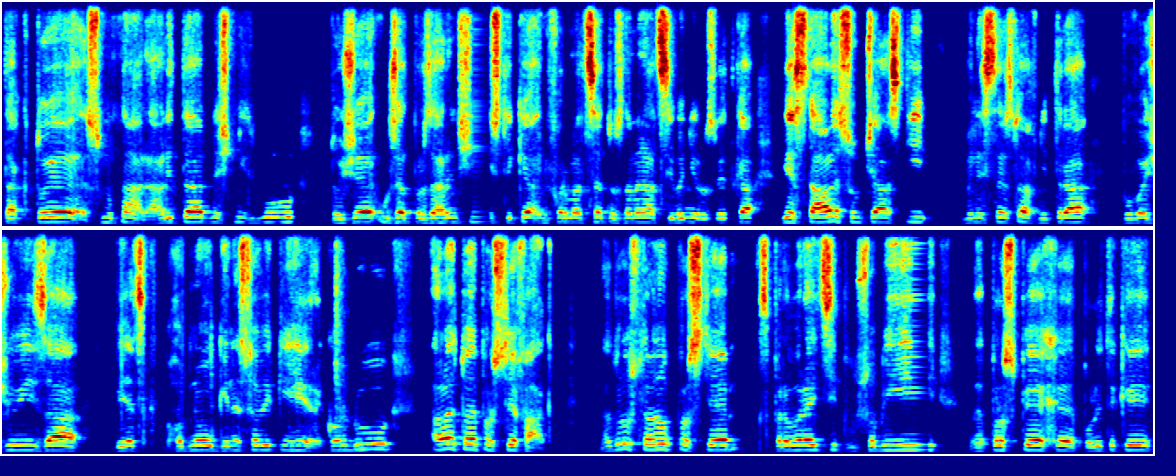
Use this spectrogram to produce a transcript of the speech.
tak to je smutná realita dnešních dnů. To, že Úřad pro zahraniční styky a informace, to znamená civilní rozvědka, je stále součástí ministerstva vnitra, považuji za věc hodnou Guinnessovy knihy rekordů, ale to je prostě fakt. Na druhou stranu prostě zpravodající působí ve prospěch politiky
